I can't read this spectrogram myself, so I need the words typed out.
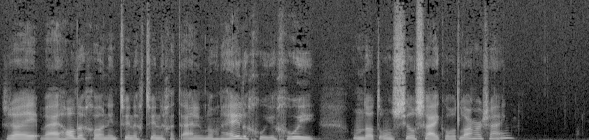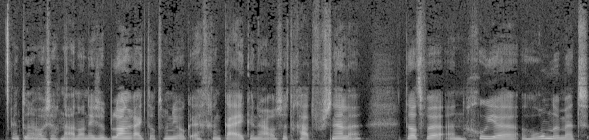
Dus wij, hadden gewoon in 2020 uiteindelijk nog een hele goede groei, omdat ons sales cycle wat langer zijn. En toen hebben we gezegd, nou dan is het belangrijk dat we nu ook echt gaan kijken naar als het gaat versnellen. Dat we een goede ronde met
